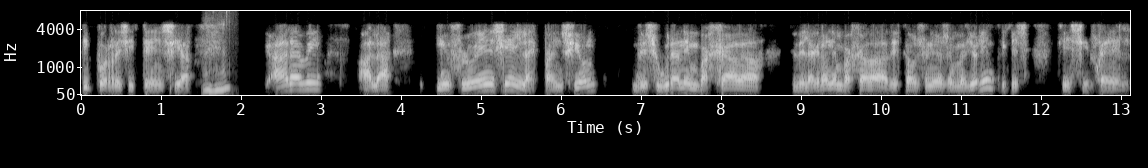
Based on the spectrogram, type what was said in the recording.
tipo de resistencia uh -huh. árabe a la influencia y la expansión de su gran embajada de la gran embajada de Estados Unidos en Medio Oriente, que es, que es Israel.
